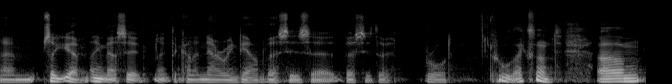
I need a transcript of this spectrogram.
Um, so yeah, I think that's it. Like the kind of narrowing down versus uh, versus the broad. Cool, excellent. Um,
